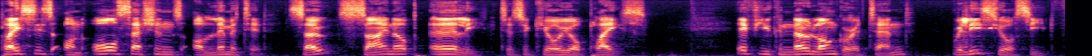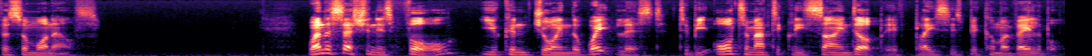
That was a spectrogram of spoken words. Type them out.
Places on all sessions are limited, so sign up early to secure your place. If you can no longer attend, release your seat for someone else. When a session is full, you can join the waitlist to be automatically signed up if places become available.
